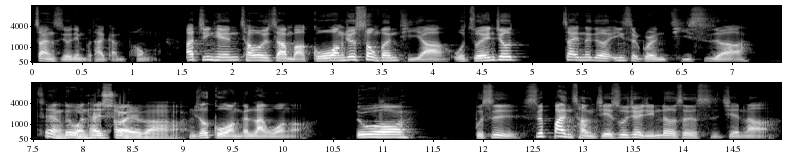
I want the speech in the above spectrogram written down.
暂时有点不太敢碰。啊，今天差不多是这样吧。国王就送分题啊，我昨天就在那个 Instagram 提示啊。这两队玩太帅了吧？你说国王跟篮网哦？对，不是，是半场结束就已经乐色时间啦。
